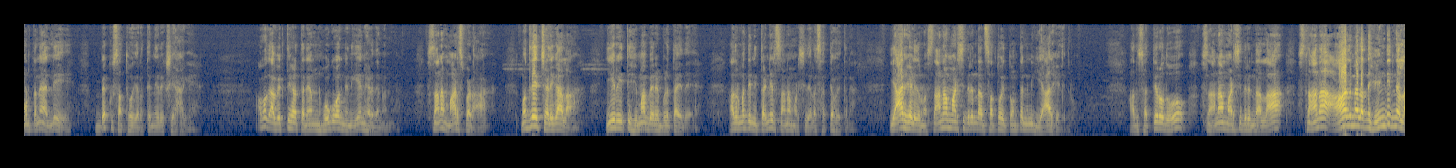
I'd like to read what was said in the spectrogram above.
ನೋಡ್ತಾನೆ ಅಲ್ಲಿ ಬೆಕ್ಕು ಸತ್ತು ಹೋಗಿರುತ್ತೆ ನಿರೀಕ್ಷೆ ಹಾಗೆ. ಅವಾಗ ಆ ವ್ಯಕ್ತಿ ಹೇಳ್ತಾನೆ ನಾನು ಹೋಗುವಾಗ ನೀನು ಏನು ಹೇಳಿದೆ ನಾನು? ಸ್ನಾನ ಮಾಡಿಸ್ಬೇಡ. ಮೊದಲೇ ಚಳಿಗಾಲ, ಈ ರೀತಿ ಹಿಮ ಬೇರೆ ಬೀಳ್ತಾ ಇದೆ. ಅದ್ರ ಮಧ್ಯೆ ನೀ ತಣ್ಣೀರು ಸ್ನಾನ ಮಾಡಿಸಿದೆಯಲ್ಲ ಸತ್ಯ ಹೋಯ್ತಲ್ಲ. ಯಾರು ಹೇಳಿದ್ರು ಸ್ನಾನ ಮಾಡಿಸಿದ್ರಿಂದ ಅದು ಸತ್ತೋಯ್ತು ಅಂತ ನಿನಗೆ ಯಾರು ಹೇಳಿದರು? ಅದು ಸತ್ತಿರೋದು ಸ್ನಾನ ಮಾಡಿಸಿದ್ರಿಂದ ಅಲ್ಲ, ಸ್ನಾನ ಆದಮೇಲೆ ಅದನ್ನ ಹಿಂಡಿದ್ನೆಲ್ಲ,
